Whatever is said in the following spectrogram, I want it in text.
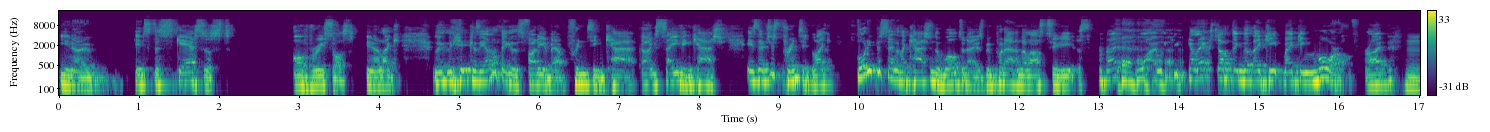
you know, it's the scarcest of resource. You know, like because the other thing that's funny about printing cash, like saving cash, is they've just printed like 40% of the cash in the world today has been put out in the last two years, right? Why would you collect something that they keep making more of, right? Hmm.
